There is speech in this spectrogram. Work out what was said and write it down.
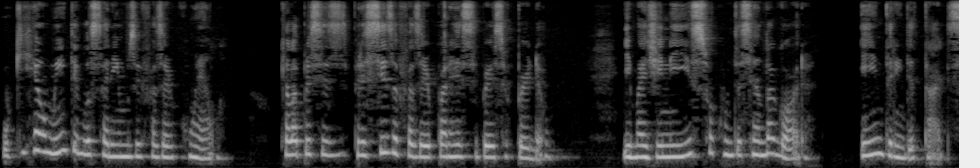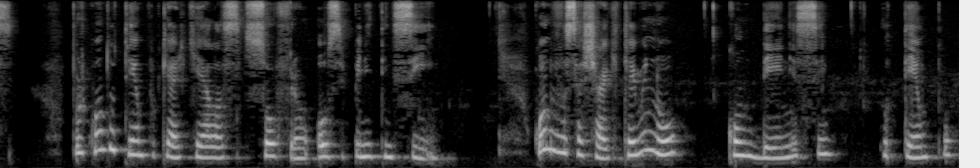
O que realmente gostaríamos de fazer com ela? O que ela precisa fazer para receber seu perdão? Imagine isso acontecendo agora. Entre em detalhes. Por quanto tempo quer que elas sofram ou se penitenciem? Quando você achar que terminou, condene-se o tempo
